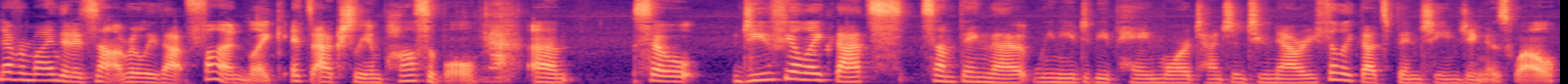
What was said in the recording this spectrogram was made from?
Never mind that it's not really that fun. Like it's actually impossible. Yeah. Um, so do you feel like that's something that we need to be paying more attention to now or do you feel like that's been changing as well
